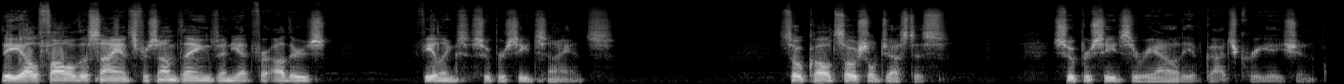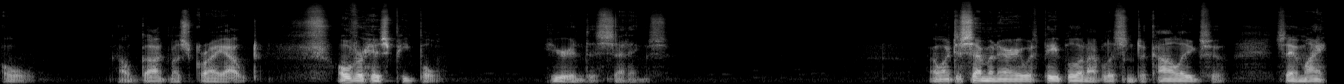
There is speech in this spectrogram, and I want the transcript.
They yell follow the science for some things and yet for others feelings supersede science. So-called social justice supersedes the reality of God's creation. Oh, how God must cry out over his people here in these settings. I went to seminary with people and I've listened to colleagues who say my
